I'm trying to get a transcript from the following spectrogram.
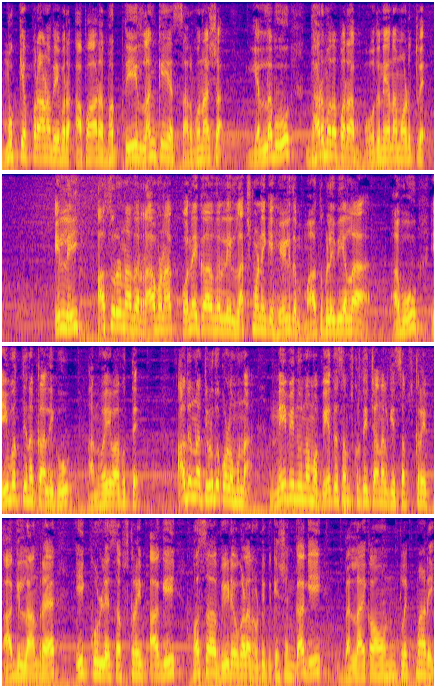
ಮುಖ್ಯ ಪ್ರಾಣದೇವರ ಅಪಾರ ಭಕ್ತಿ, ಲಂಕೆಯ ಸರ್ವನಾಶ, ಎಲ್ಲವೂ ಧರ್ಮದ ಪರ ಬೋಧನೆಯನ್ನ ಮಾಡುತ್ತವೆ. ಇಲ್ಲಿ ಅಸುರನಾದ ರಾವಣ ಕೊನೆಗಾಲದಲ್ಲಿ ಲಕ್ಷ್ಮಣಿಗೆ ಹೇಳಿದ ಮಾತುಗಳಿವೆಯಲ್ಲ, ಅವು ಇವತ್ತಿನ ಕಾಲಿಗೂ ಅನ್ವಯವಾಗುತ್ತೆ. ಅದನ್ನ ತಿಳಿದುಕೊಳ್ಳೋ ಮುನ್ನ ನೀವಿನ್ನು ನಮ್ಮ ವೇದ ಸಂಸ್ಕೃತಿ ಚಾನಲ್ಗೆ ಸಬ್ಸ್ಕ್ರೈಬ್ ಆಗಿಲ್ಲ ಅಂದ್ರೆ ಈ ಕೂಡಲೇ ಸಬ್ಸ್ಕ್ರೈಬ್ ಆಗಿ ಹೊಸ ವಿಡಿಯೋಗಳ ನೋಟಿಫಿಕೇಶನ್ಗಾಗಿ ಬೆಲ್ ಐಕಾನ್ ಕ್ಲಿಕ್ ಮಾಡಿ.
